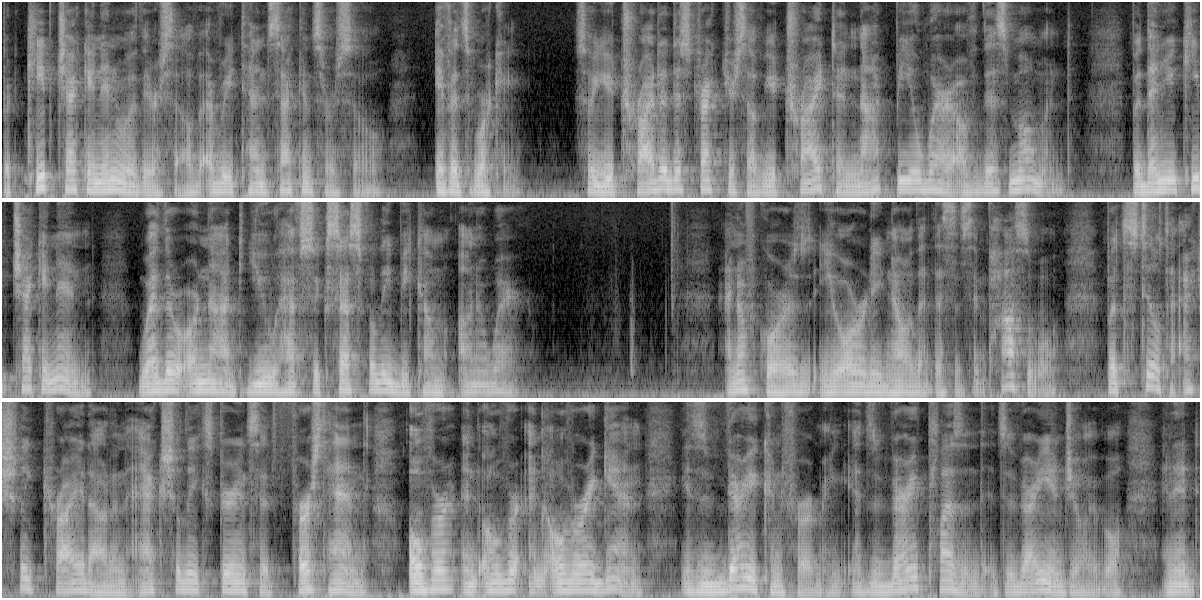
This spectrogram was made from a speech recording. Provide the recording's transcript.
But keep checking in with yourself every 10 seconds or so if it's working. So you try to distract yourself, you try to not be aware of this moment, but then you keep checking in whether or not you have successfully become unaware. And of course, you already know that this is impossible, but still to actually try it out and actually experience it firsthand over and over and over again is very confirming, it's very pleasant, it's very enjoyable, and it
